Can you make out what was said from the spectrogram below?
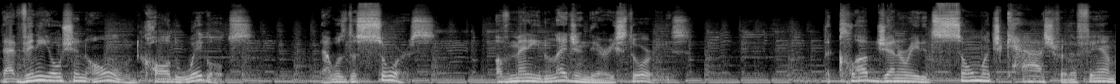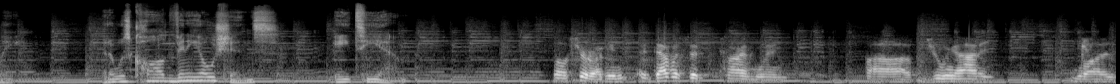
that Vinny Ocean owned called Wiggles. That was the source of many legendary stories. The club generated so much cash for the family that it was called Vinny Ocean's ATM. Well, sure. I mean, that was the time when uh, Giuliani was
